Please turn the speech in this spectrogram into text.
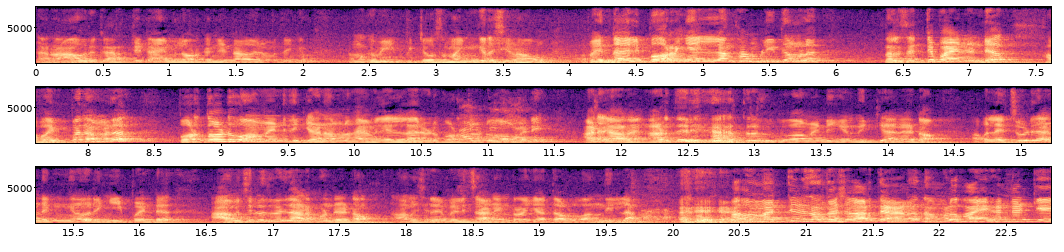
കാരണം ആ ഒരു കറക്റ്റ് ടൈമിൽ ഉറക്കം കിട്ടാതെ വരുമ്പോഴത്തേക്കും നമുക്ക് പിറ്റേ ദിവസം ഭയങ്കര ക്ഷീണമാവും. അപ്പൊ എന്തായാലും ഇപ്പോൾ ഉറങ്ങിയെല്ലാം കംപ്ലീറ്റ് നമ്മൾ നല്ല സെറ്റപ്പ് ആയിട്ടുണ്ട്. അപ്പൊ ഇപ്പൊ നമ്മൾ പുറത്തോട്ട് പോകാൻ വേണ്ടി നിൽക്കുകയാണ് നമ്മൾ ഫാമിലി എല്ലാവരോടും പുറത്തോട്ട് പോകാൻ വേണ്ടി അടുത്ത യാത്ര പോകാൻ വേണ്ടി ഇങ്ങനെ നിൽക്കുകയാണ് കേട്ടോ. അപ്പൊ ലച്ചുകൂടി കണ്ട് ഇങ്ങനെ ഒരുങ്ങി ഇപ്പൊ ഉണ്ട്. ആമിച്ചിട്ട് ഇതുവരെ അടപ്പുണ്ട് കേട്ടോ. ആമിച്ചിനെ വിളിച്ചാണ് ഇൻട്രോയ്ക്കകത്ത് അവൾ വന്നില്ല. അപ്പൊ മറ്റൊരു സന്തോഷ വാർത്തയാണ്. നമ്മൾ ഫൈവ് ഹൺഡ്രഡ് കെ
